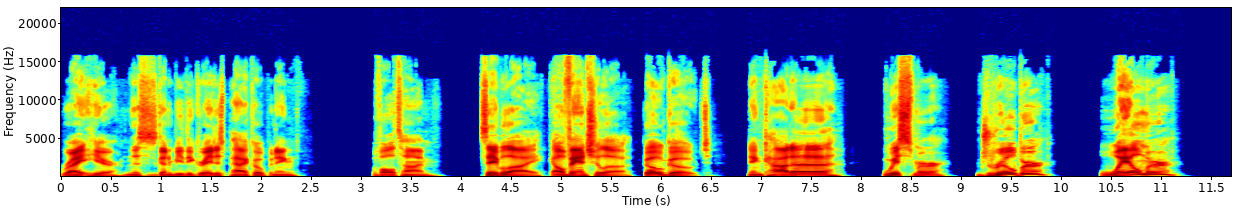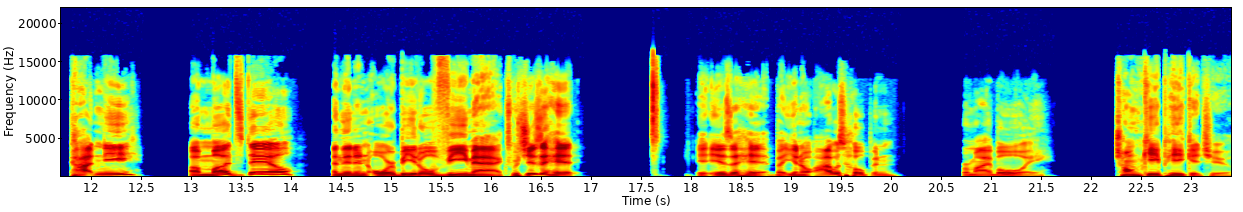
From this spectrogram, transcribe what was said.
right here. And this is going to be the greatest pack opening of all time. Sableye, Galvantula, Gogoat, Nincada, Whismur, Drillbur, Wailmer, Cottonee, a Mudsdale, and then an Orbeetle VMAX, which is a hit. It is a hit. But, you know, I was hoping for my boy, Chunky Pikachu.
